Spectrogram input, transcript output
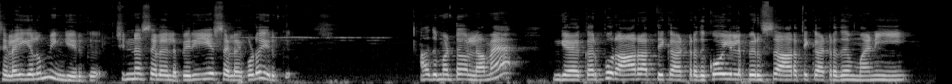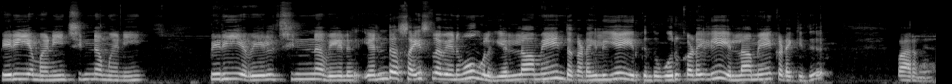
சிலைகளும் இங்கே இருக்குது சின்ன சிலையில் பெரிய சிலை கூட இருக்குது அது மட்டும் இல்லாமல் இங்கே கற்பூர் ஆராத்தி காட்டுறது கோயிலில் பெருசாக ஆரத்தி காட்டுறது மணி பெரிய மணி சின்ன மணி பெரிய வேல் சின்ன வேல். எந்த சைஸில் வேணுமோ உங்களுக்கு எல்லாமே இந்த கடையிலேயே இருக்குது இந்த ஒரு கடையிலேயே எல்லாமே கிடைக்குது. பாருங்கள்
